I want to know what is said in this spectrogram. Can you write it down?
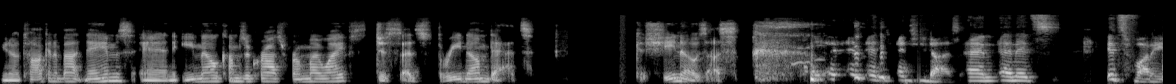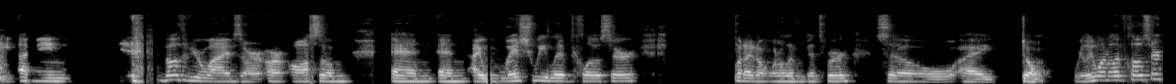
you know talking about names, and email comes across from my wife just says three dumb dads because she knows us. and, and, and, and she does, and and it's it's funny. I mean, both of your wives are are awesome, and and I wish we lived closer, but I don't want to live in Pittsburgh, so I don't really want to live closer.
